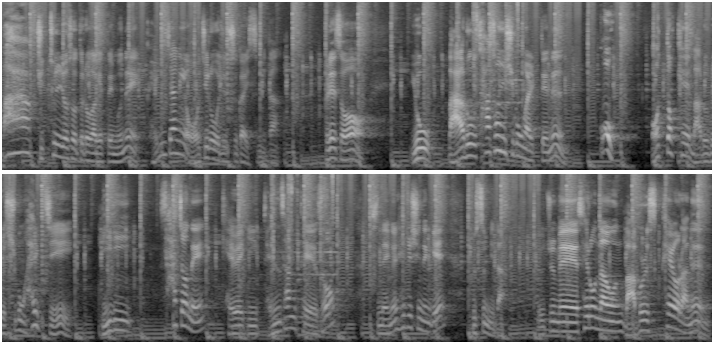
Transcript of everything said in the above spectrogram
막 뒤틀려서 들어가기 때문에 굉장히 어지러워질 수가 있습니다. 그래서 요 마루 사선 시공할 때는 꼭 어떻게 마루를 시공할지 미리 사전에 계획이 된 상태에서 진행을 해주시는 게 좋습니다. 요즘에 새로 나온 마블 스퀘어라는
